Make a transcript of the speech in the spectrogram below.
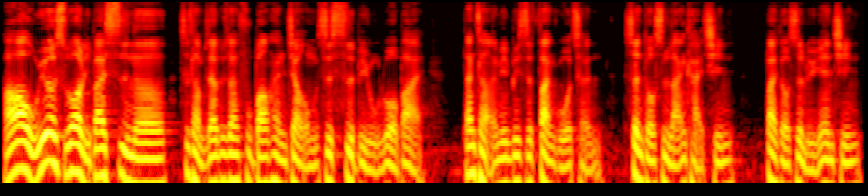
好，五月二十号礼拜四呢，这场比赛对战富邦悍将，我们是四比五落败。单场 MVP 是范国成，胜投是蓝凯钦，败投是吕彦青，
